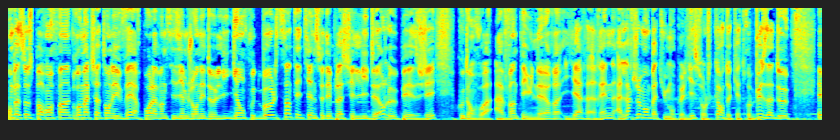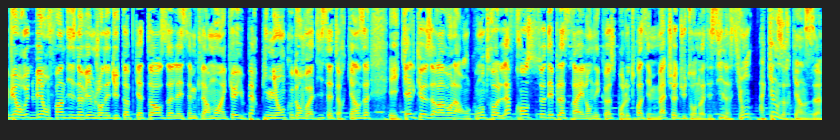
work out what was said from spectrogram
On passe au sport enfin. Gros match attend les Verts pour la 26e journée de Ligue 1 football. Saint-Etienne se déplace chez le leader, le PSG. Coup d'envoi à 21h. Hier, Rennes a largement battu Montpellier sur le score de 4 buts à 2. Et bien en rugby, enfin, 19e journée du top 14. L'ASM Clermont accueille Perpignan. Coup d'envoi à 17h15. Et quelques heures avant la rencontre, la France se déplacera elle en Écosse pour le troisième match du tournoi Destination à 15h15.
